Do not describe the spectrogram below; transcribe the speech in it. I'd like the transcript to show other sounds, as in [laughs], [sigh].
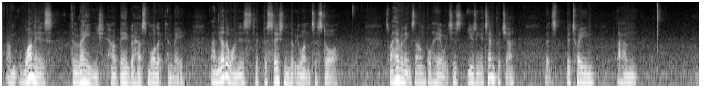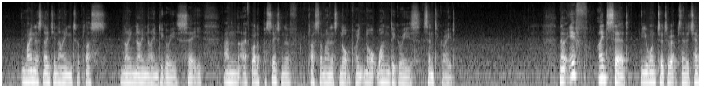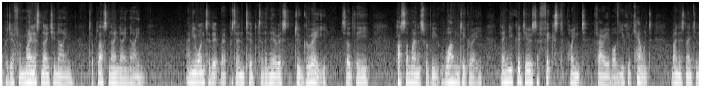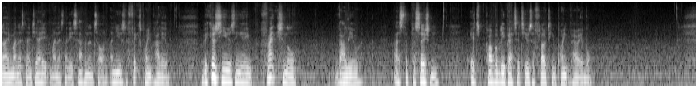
Um, one is the range, how big or how small it can be. And the other one is the precision that we want to store. So I have an example here which is using a temperature that's between um, minus 99 to plus 999 degrees C and I've got a precision of plus or minus 0.01 degrees centigrade. Now if I'd said you wanted to represent a temperature from minus 99 to plus 999 and you wanted it represented to the nearest degree, so the plus or minus would be one degree, then you could use a fixed point variable. You could count minus 99, minus 98, minus 97 and so on, and use a fixed point value. Because you're using a fractional value as the precision, it's probably better to use a floating point variable.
